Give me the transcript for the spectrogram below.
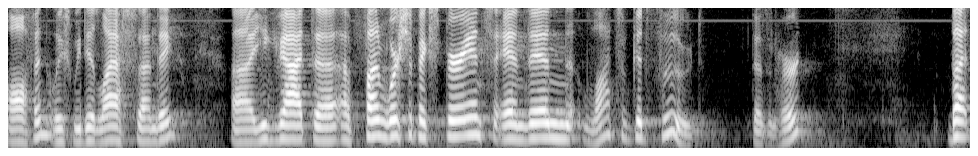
often, at least we did last Sunday. Uh, you got uh, a fun worship experience and then lots of good food. Doesn't hurt. But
